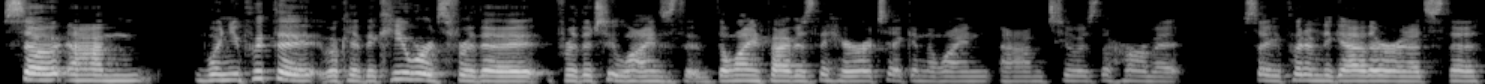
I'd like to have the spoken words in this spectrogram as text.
So um, when you put the okay the keywords for the for the two lines the, the line five is the heretic and the line um, two is the hermit so you put them together and it's the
